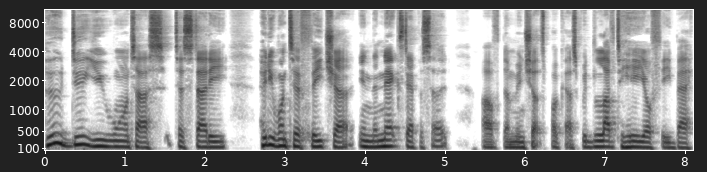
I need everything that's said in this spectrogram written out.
who do you want us to study? Who do you want to feature in the next episode of the Moonshots podcast? We'd love to hear your feedback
